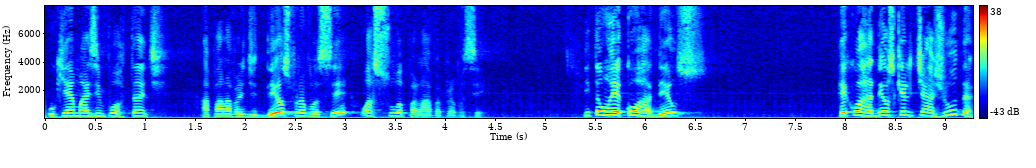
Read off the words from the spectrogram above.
o que é mais importante? A palavra de Deus para você ou a sua palavra para você? Então recorra a Deus. Recorra a Deus que Ele te ajuda.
